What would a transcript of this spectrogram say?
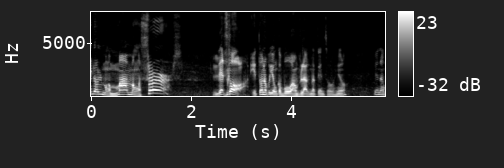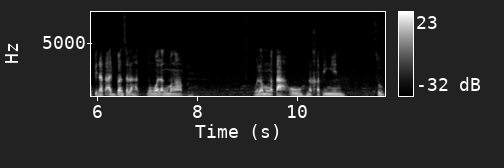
idol, mga mom, mga sirs? Let's go! Ito na po yung kabuuang vlog natin. So, you know, yun ang pinaka-advance sa lahat. Nung walang mga walang mga tao nakatingin. So,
